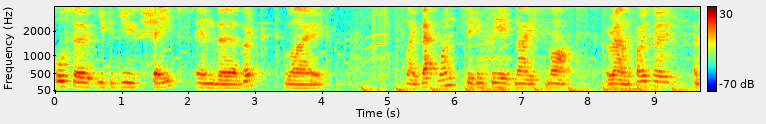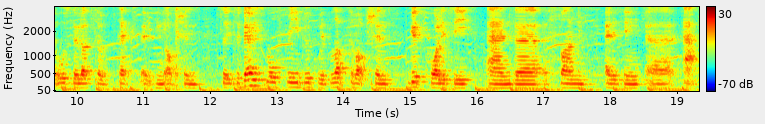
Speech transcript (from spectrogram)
Also, you could use shapes in the book, like like that one. So you can create nice masks around the photos and also lots of text editing options. So it's a very small free book with lots of options, good quality and uh, a fun editing uh, app.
